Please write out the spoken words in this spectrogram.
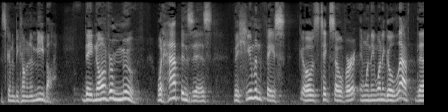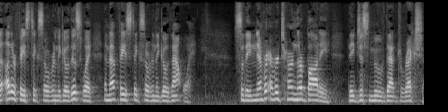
It's going to become an amoeba. They never move. What happens is the human face goes, takes over, and when they want to go left, the other face takes over and they go this way, and that face takes over and they go that way. So they never ever turn their body they just move that direction.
